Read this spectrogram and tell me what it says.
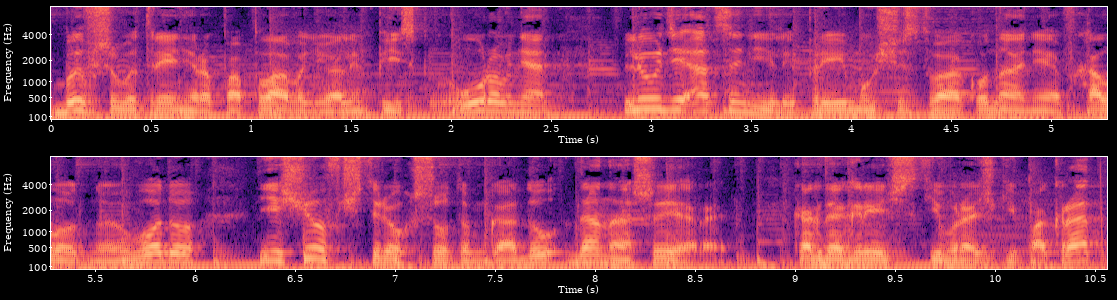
бывшего тренера по плаванию олимпийского уровня, люди оценили преимущество окунания в холодную воду еще в 400 году до нашей эры, когда греческий врач Гиппократ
